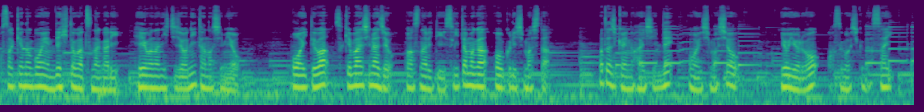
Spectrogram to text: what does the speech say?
お酒のご縁で人がつながり平和な日常に楽しみを。お相手は酒林ラジオパーソナリティ杉玉がお送りしました。また次回の配信でお会いしましょう。良い夜をお過ごしください。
